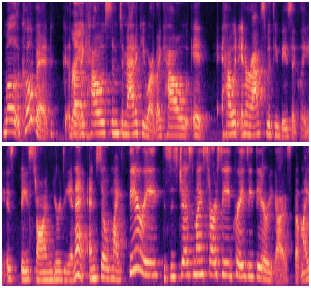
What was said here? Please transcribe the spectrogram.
Well, COVID, Right. like how symptomatic you are, like how it how it interacts with you basically is based on your DNA. And so my theory, this is just my starseed crazy theory, guys, but my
